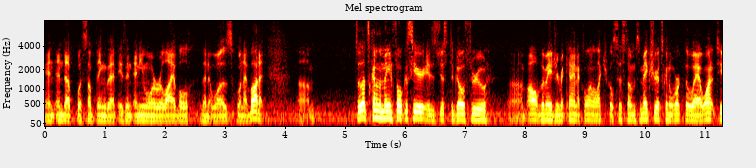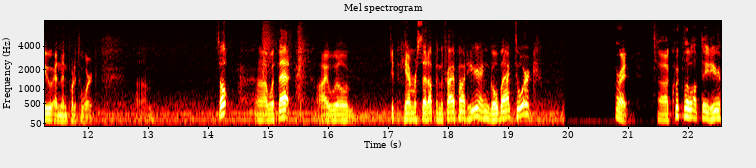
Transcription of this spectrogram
and end up with something that isn't any more reliable than it was when I bought it. Um, so that's kind of the main focus here is just to go through um, all of the major mechanical and electrical systems, make sure it's going to work the way I want it to, and then put it to work. Um, so, uh, with that, I will get the camera set up in the tripod here and go back to work. All right, uh, quick little update here.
